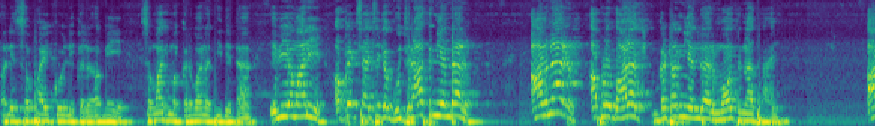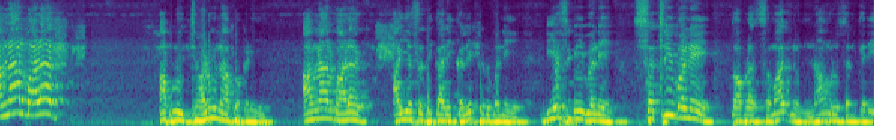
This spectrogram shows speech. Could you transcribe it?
અને સફાઈ કોઈને અમે સમાજમાં કરવા નથી દેતા. એવી અમારી અપેક્ષા છે કે ગુજરાતની અંદર આવનાર આપણો બાળક ગટરની અંદર મોત ના થાય. આવનાર બાળક આપણું ઝાડુ ના પકડે. આવનાર બાળક આઈએસ અધિકારી કલેક્ટર બને, ડીએસપી બને, સચિવ બને તો આપણા સમાજનું નામ રોશન કરે.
